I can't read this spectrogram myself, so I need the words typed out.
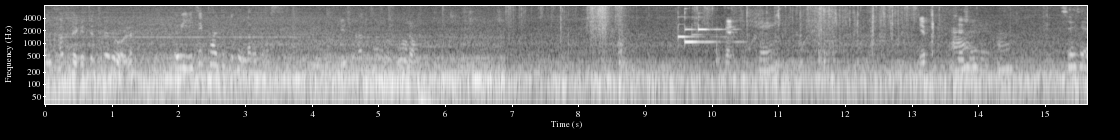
여기 카드 되겠지? 트랩으로 원래? 여기 이지 카드도 된다고 들었어. 이지 카드 사서 인정. 예. 아, 셋이. 아, 谢谢.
